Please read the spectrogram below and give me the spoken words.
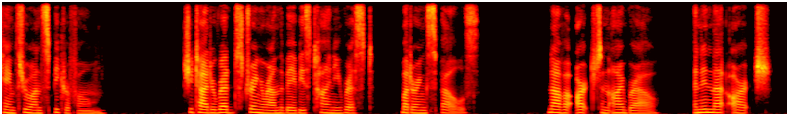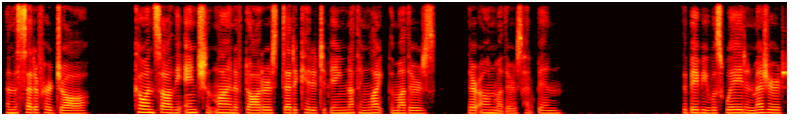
came through on speakerphone. She tied a red string around the baby's tiny wrist, muttering spells. Nava arched an eyebrow, and in that arch and the set of her jaw, Cohen saw the ancient line of daughters dedicated to being nothing like the mothers their own mothers had been. The baby was weighed and measured,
